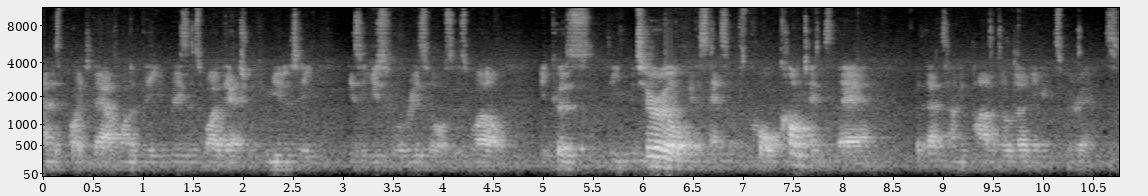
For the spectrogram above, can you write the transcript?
Anne has pointed out, one of the reasons why the actual community is a useful resource as well, because the material, in a sense, of the core content's there, but that's only part of the learning experience.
